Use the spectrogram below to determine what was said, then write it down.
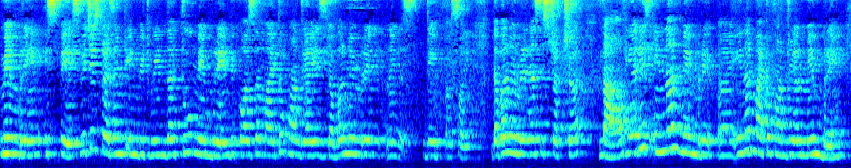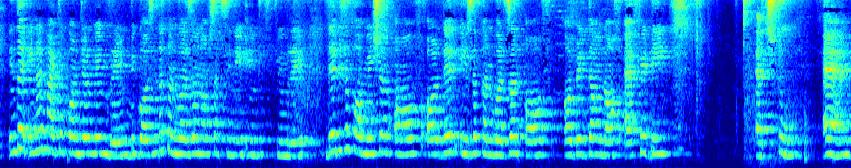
intermembrane space which is present in between the two membrane because the mitochondria is double membranous, uh, sorry, double membranous structure. Now here is inner membrane, uh, inner mitochondrial membrane. In the inner mitochondrial membrane, because in the conversion of succinate into fumarate, there is a formation of or there is a conversion of or breakdown of FAD H2 and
